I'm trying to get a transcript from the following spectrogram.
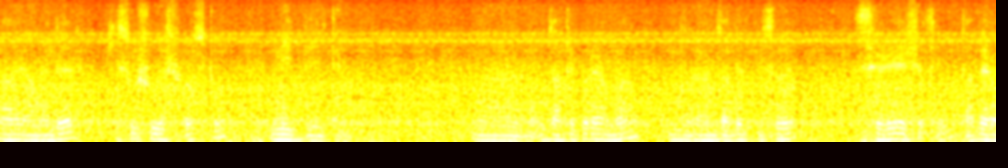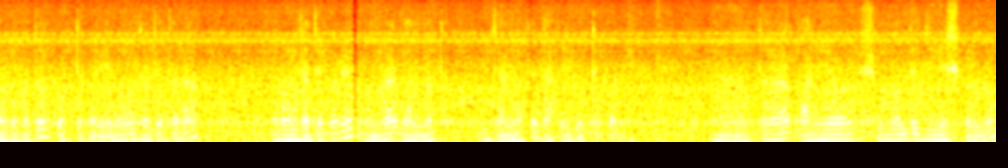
তাই আমাদের কিছু সুস্পষ্ট নির্দেশ দেন। যাতে করে আমরা যাদের পিছনে ছেড়ে এসেছি তাদের অবগত করতে পারি এবং যাতে তারা এবং যাতে করে আমরা জান্নাত জান্নাতে দাখিল করতে পারি। তারা পানীয় সম্বন্ধে জিজ্ঞেস করল।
